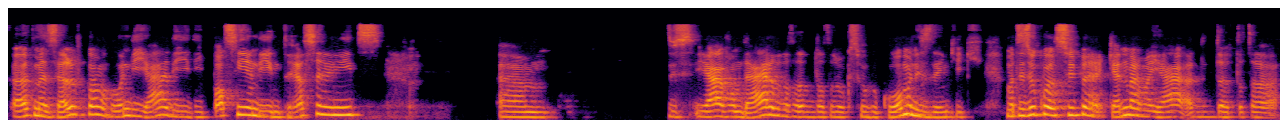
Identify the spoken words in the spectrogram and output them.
uit mezelf kwam. Gewoon die, ja, die, die passie en die interesse in iets. Um, dus ja, vandaar dat, dat, dat het ook zo gekomen is, denk ik. Maar het is ook wel super herkenbaar, maar ja, dat, dat, dat,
